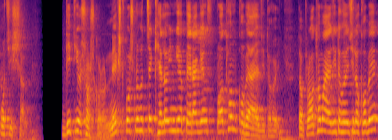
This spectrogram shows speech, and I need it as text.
পঁচিশ সাল। দ্বিতীয় সংস্করণ। নেক্সট প্রশ্ন হচ্ছে, খেলো ইন্ডিয়া প্যারা গেমস প্রথম কবে আয়োজিত হয়? তো প্রথম আয়োজিত হয়েছিল কবে?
